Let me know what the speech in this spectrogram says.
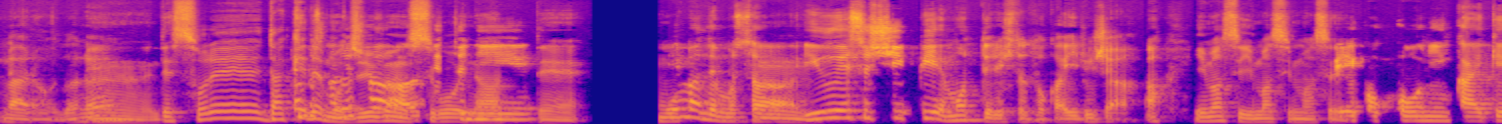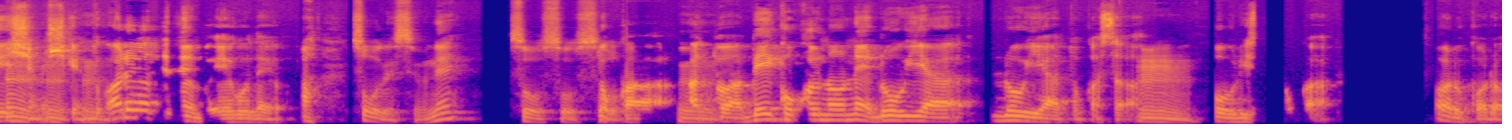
うん。なるほどね。うん、で、それだけでも十分すごいなって今でもさ、うん USCPA 持ってる人とかいるじゃん。あ、います、います、います。米国公認会計士の試験とか、うんうんうんあれだって全部英語だよ。あ、そうですよね。そうそうそう。とか、うんあとは米国のね、ロイヤー、ロイヤーとかさ、うん。法律とかあるから、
